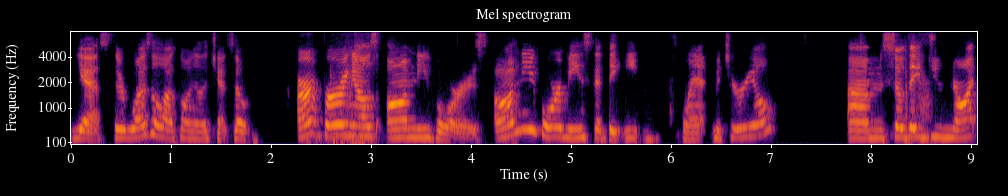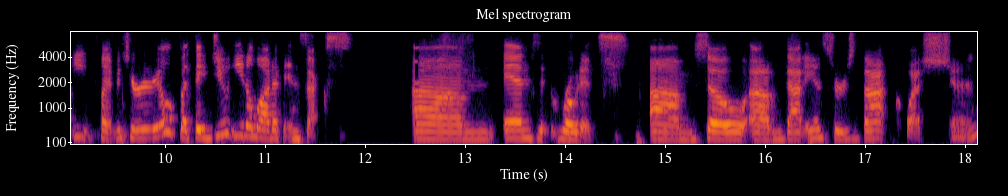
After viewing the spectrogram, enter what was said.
Yes, there was a lot going on in the chat. So aren't burrowing owls omnivores? Omnivore means that they eat plant material. Um, so they do not eat plant material, but they do eat a lot of insects. um, and rodents. Um, so um, that answers that question.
